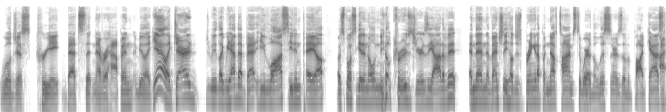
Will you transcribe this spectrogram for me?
will just create bets that never happen and be like, yeah, like Jared, we, like we had that bet, he lost, he didn't pay up. I was supposed to get an Oneil Cruz jersey out of it and then eventually he'll just bring it up enough times to where the listeners of the podcast. I,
